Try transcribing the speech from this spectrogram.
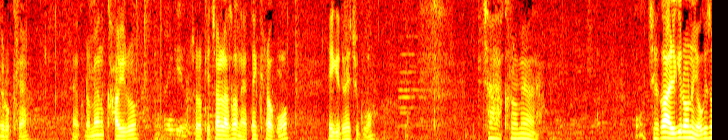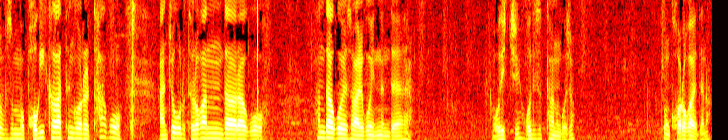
이렇게. 네, 그러면 가위로 저렇게 잘라서 네, thank you라고 얘기도 해주고. 자, 그러면 어, 제가 알기로는 여기서 무슨 뭐 버기카 같은 거를 타고 안쪽으로 들어간다라고 한다고 해서 알고 있는데 어딨지? 어디서 타는 거죠? 좀 걸어가야 되나?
